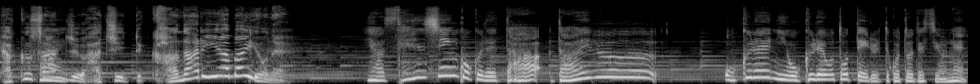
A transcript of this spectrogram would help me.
138位ってかなりやばいよね、はい、いや先進国でだだいぶ遅れに遅れを取っているってことですよね。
